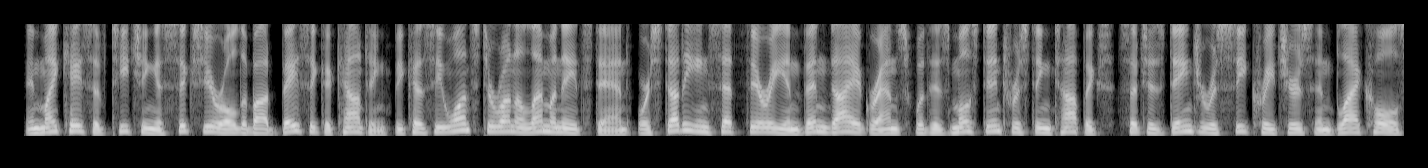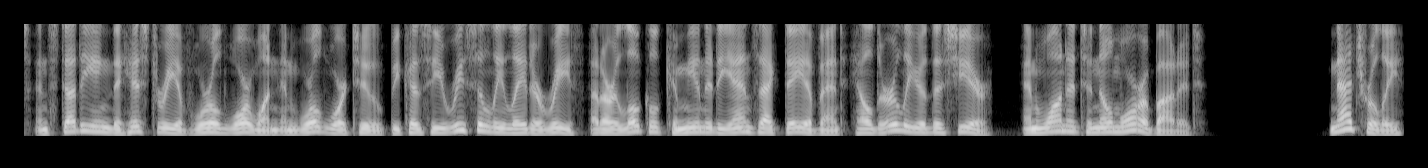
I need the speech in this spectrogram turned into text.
in my case of teaching a six year old about basic accounting because he wants to run a lemonade stand or studying set theory and Venn diagrams with his most interesting topics such as dangerous sea creatures and black holes and studying the history of World War I and World War II because he recently laid a wreath at our local community Anzac Day event held earlier this year and wanted to know more about it. Naturally,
